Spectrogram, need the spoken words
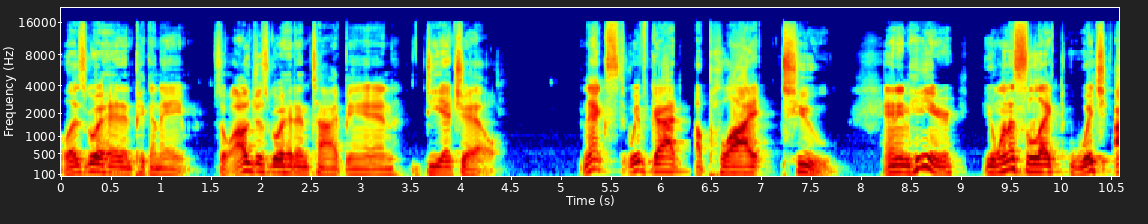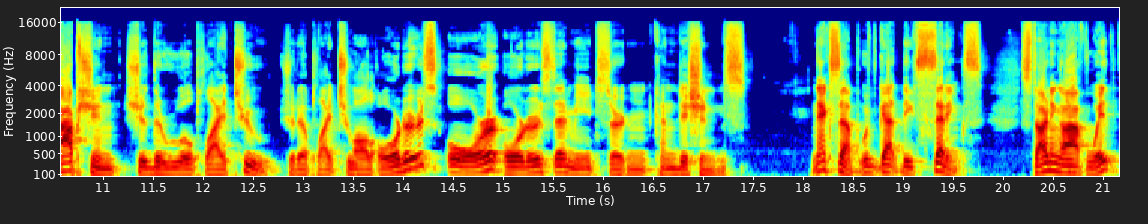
let's go ahead and pick a name. So I'll just go ahead and type in DHL. Next, we've got apply to. And in here, you want to select which option should the rule apply to. Should it apply to all orders or orders that meet certain conditions? Next up, we've got the settings. Starting off with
